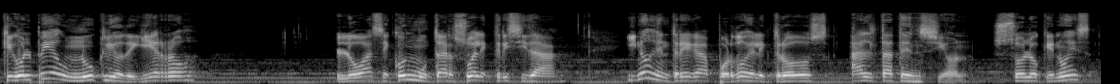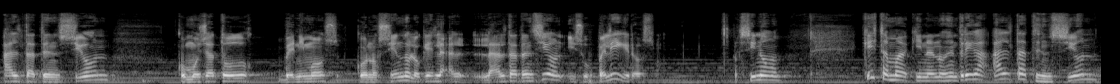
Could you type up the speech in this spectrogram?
que golpea un núcleo de hierro lo hace conmutar su electricidad y nos entrega por dos electrodos alta tensión, solo que no es alta tensión como ya todos venimos conociendo lo que es la, alta tensión y sus peligros, sino que esta máquina nos entrega alta tensión,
